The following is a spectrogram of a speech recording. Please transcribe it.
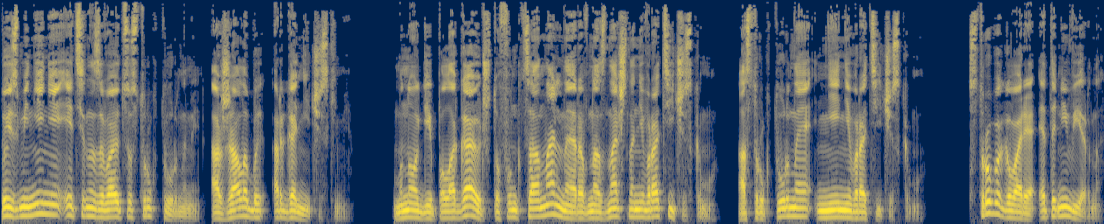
то изменения эти называются структурными, а жалобы – органическими. Многие полагают, что функциональное равнозначно невротическому, а структурное – не невротическому. Строго говоря, это неверно,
